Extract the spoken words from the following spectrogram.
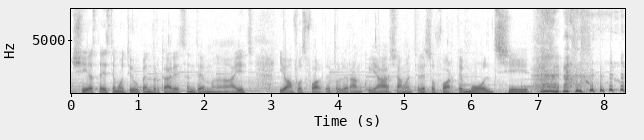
Și ăsta este motivul pentru care suntem uh, aici. Eu am fost foarte tolerant cu ea și am înțeles-o foarte mult și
